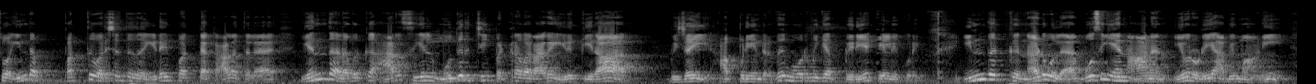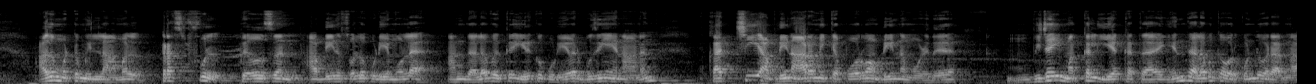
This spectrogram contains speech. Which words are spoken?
ஸோ இந்த பத்து வருஷத்து இடைப்பட்ட காலத்தில் எந்த அளவுக்கு அரசியல் முதிர்ச்சி பெற்றவராக இருக்கிறார்? விஜய் அப்படின்றது ஒரு மிகப்பெரிய கேள்விக்குறி. இந்தக்கு நடுவில் புசியன் ஆனந்த் இவருடைய அபிமானி. அது மட்டும் இல்லாமல் ட்ரஸ்ட்ஃபுல் பெர்சன் அப்படின்னு சொல்லக்கூடிய முல அந்த அளவுக்கு இருக்கக்கூடியவர் புசியன் ஆனந்த். கட்சி அப்படின்னு ஆரம்பிக்க போகிறோம் அப்படின்னும் பொழுது விஜய் மக்கள் இயக்கத்தை எந்த அளவுக்கு அவர் கொண்டு வரார்னா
